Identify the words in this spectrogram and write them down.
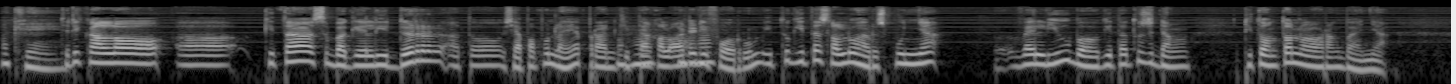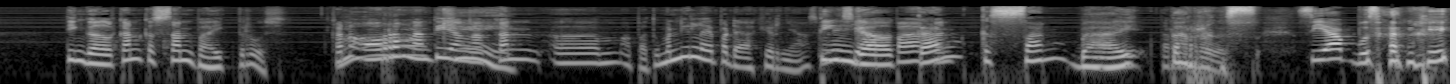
Oke. Jadi kalau eh, kita sebagai leader atau siapa pun lah ya peran kita kalau ada di forum itu kita selalu harus punya value bahwa kita tuh sedang ditonton oleh orang banyak. Tinggalkan kesan baik terus. Karena Oh, orang nanti yang oke. akan em, apa tuh menilai pada akhirnya siapa kan Tinggalkan kesan baik baik terus. Siap Bu Santi.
